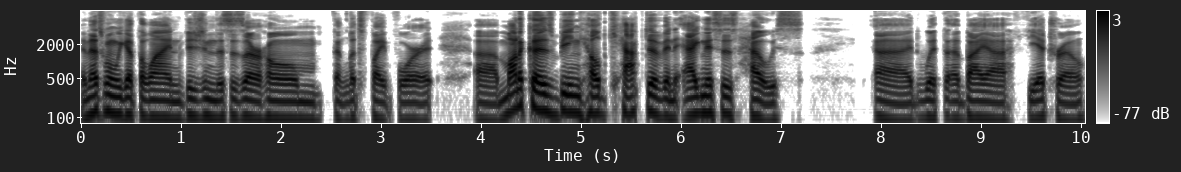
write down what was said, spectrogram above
and that's when we get the line vision this is our home then let's fight for it. Uh, monica is being held captive in agnes's house uh, with uh, by uh, pietro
